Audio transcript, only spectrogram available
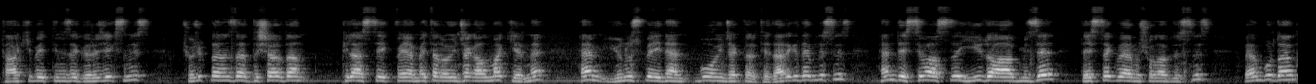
takip ettiğinizde göreceksiniz. Çocuklarınıza dışarıdan plastik veya metal oyuncak almak yerine hem Yunus Bey'den bu oyuncakları tedarik edebilirsiniz hem de Sivaslı Yiğido abimize destek vermiş olabilirsiniz. Ben buradan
